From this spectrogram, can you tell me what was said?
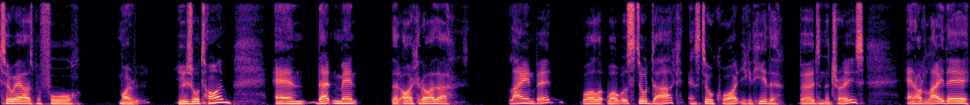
two hours before my usual time. And that meant that I could either lay in bed while it, while it was still dark and still quiet. You could hear the birds in the trees. And I'd lay there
